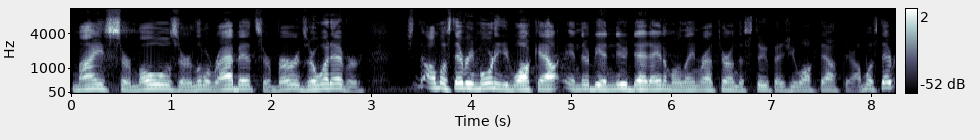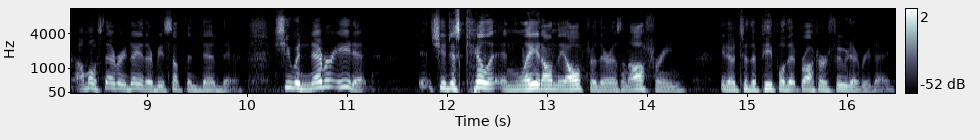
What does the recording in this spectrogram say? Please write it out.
mice or moles or little rabbits or birds or whatever. Almost every morning you'd walk out and there'd be a new dead animal laying right there on the stoop as you walked out there. Almost every, almost every day there'd be something dead there. She would never eat it. She'd just kill it and lay it on the altar there as an offering you know, to the people that brought her food every day.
